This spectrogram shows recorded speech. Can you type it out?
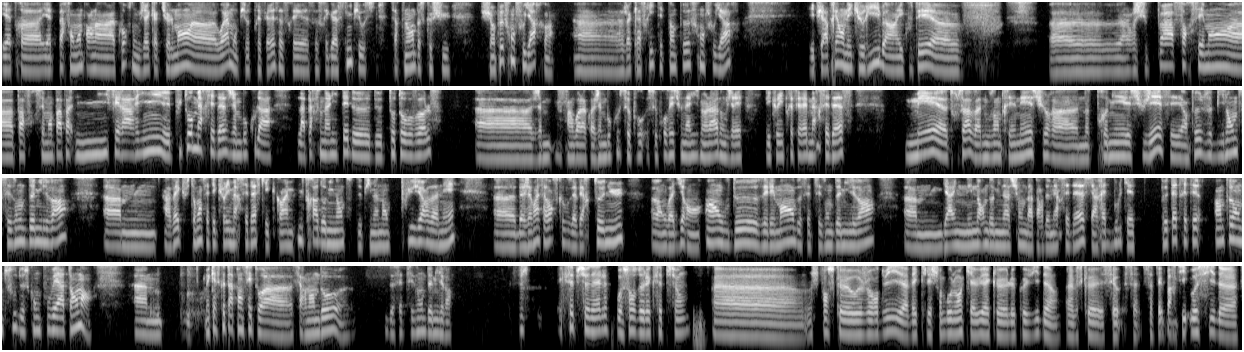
et être euh, et être performant pendant la, course. Donc j'ai qu'actuellement, euh, ouais, mon pilote préféré, ça serait ça serait Gasly, puis aussi certainement parce que je suis je suis un peu franchouillard quoi. Euh, Jacques Lafritte est un peu franchouillard. Et puis après en écurie, ben écoutez. Euh, euh, alors je suis pas forcément euh, pas forcément papa ni Ferrari et plutôt Mercedes. J'aime beaucoup la la personnalité de, de Toto Wolff. Euh, j'aime enfin voilà quoi. J'aime beaucoup ce, ce professionnalisme là donc j'irai l'écurie préférée Mercedes. Mais euh, tout ça va nous entraîner sur euh, notre premier sujet. C'est un peu le bilan de saison 2020 euh, avec justement cette écurie Mercedes qui est quand même ultra dominante depuis maintenant plusieurs années ben, j'aimerais savoir ce que vous avez retenu, euh, on va dire en un ou deux éléments de cette saison 2020. Euh, il y a une énorme domination de la part de Mercedes. Il y a Red Bull qui a peut-être été un peu en dessous de ce qu'on pouvait attendre. mais qu'est-ce que tu as pensé, toi, Fernando, de cette saison 2020 Exceptionnel au sens de l'exception. Euh, je pense qu'aujourd'hui, avec les chamboulements qu'il y a eu avec le, Covid, euh, parce que ça, fait partie aussi de,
